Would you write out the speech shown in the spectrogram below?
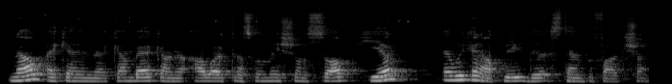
Now I can uh, come back on our transformation SOP here and we can apply the stamp function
